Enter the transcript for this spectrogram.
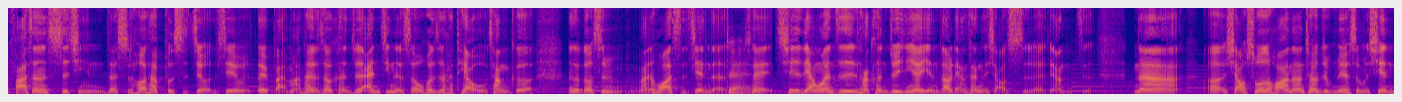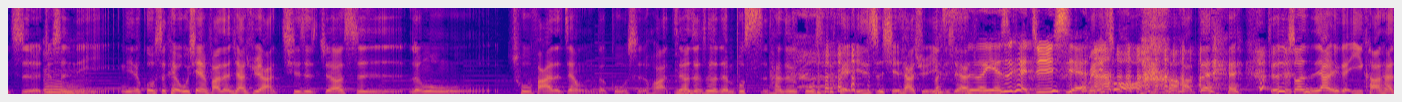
发生的事情的时候，它不是只有这些对白嘛，它有时候可能就是安静的时候，或者是他跳舞唱歌，那个都是蛮花时间的。对，所以其实两万字他可能就已经要演到两三个小时了，这样子。那呃，小说的话呢，它就没有什么限制，就是你你的故事可以无限发展下去啊。其实只要是人物出发的这样的故事的话，只要这这个人不死，他这个故事可以一直写下去，一直写下去。死了也是可以继续写。没错，对，就是说你要有一个依靠，它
